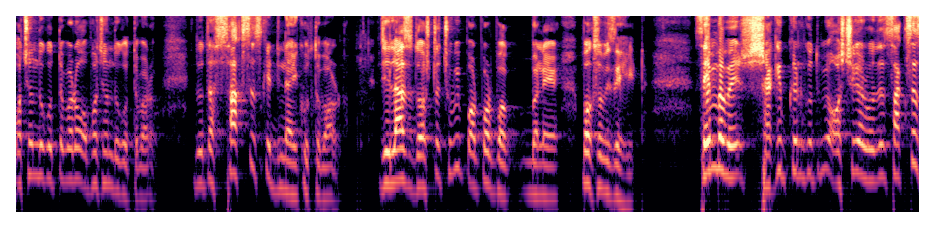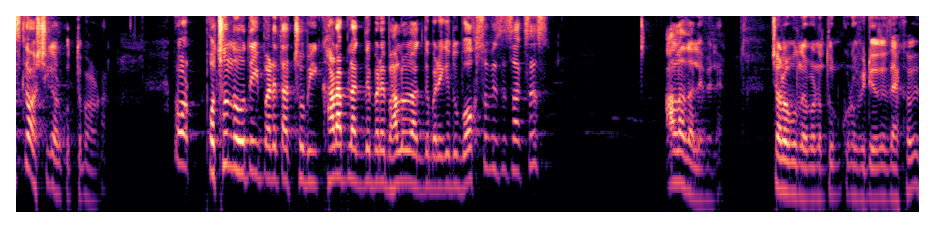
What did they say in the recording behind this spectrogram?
পছন্দ করতে পারো, অপছন্দ করতে পারো। কিন্তু তার সাকসেসকে ডিনাই করতে পারো না। যে লাস্ট দশটা ছবি পরপর মানে বক্স অফিসে হিট সেমভাবে শাকিব খানকে তুমি অস্বীকার করতে সাকসেসকে অস্বীকার করতে পারো না। তোমার পছন্দ হতেই পারে তার ছবি, খারাপ লাগতে পারে, ভালো লাগতে পারে, কিন্তু বক্স অফিসে সাকসেস আলাদা লেভেলে চলো বন্ধুরা নতুন কোনো ভিডিওতে দেখাবে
